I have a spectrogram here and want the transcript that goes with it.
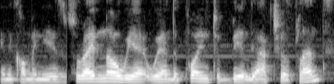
in the coming years. So right now we are, we're on the point to build the actual plant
